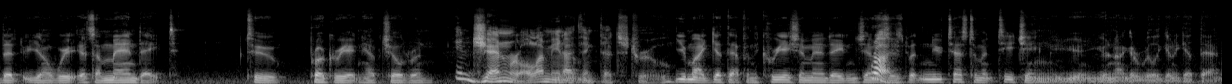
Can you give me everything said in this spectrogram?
That you know, we, it's a mandate to procreate and have children. In general, I mean, I think that's true. You might get that from the creation mandate in Genesis, Right. but New Testament teaching, you, you're not gonna, really going to get that.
